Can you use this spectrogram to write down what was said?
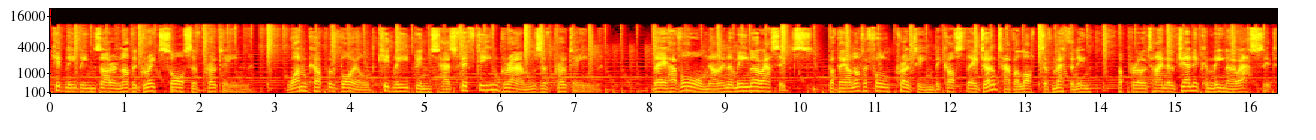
Kidney beans are another great source of protein. 1 cup of boiled kidney beans has 15 grams of protein. They have all 9 amino acids, but they are not a full protein because they don't have a lot of methionine, a proteinogenic amino acid.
